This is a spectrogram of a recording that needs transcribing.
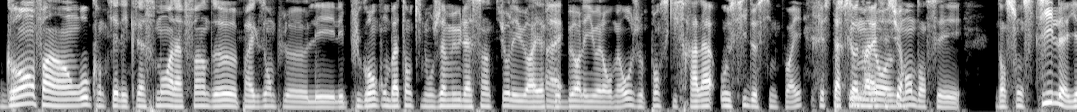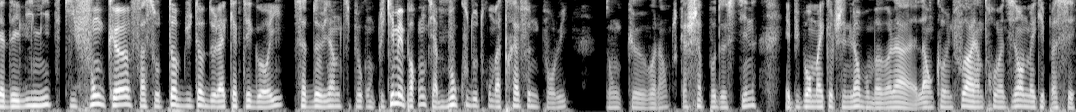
grands, enfin en gros, quand il y a les classements à la fin de, par exemple, euh, les, les plus grands combattants qui n'ont jamais eu la ceinture, les Uriah Ouais. Faber, les Yoel Romero, je pense qu'il sera là aussi Dustin Poirier. Que Parce que ouais, malheureusement, dans, ses... dans son style, il y a des limites qui font que, face au top du top de la catégorie, ça devient un petit peu compliqué. Mais par contre, il y a beaucoup d'autres combats très fun pour lui. Donc euh, voilà, en tout cas, chapeau Dustin. Et puis pour Michael Chandler, bon bah voilà, là encore une fois, rien de traumatisant. Le mec est passé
